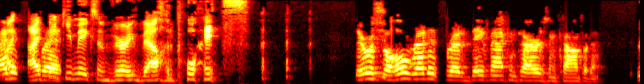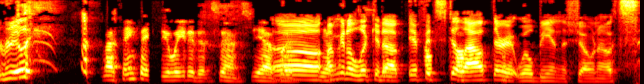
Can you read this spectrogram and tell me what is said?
I, I think you make some very valid points. there was a whole Reddit thread: of Dave McIntyre is incompetent. Really? I think they deleted it since. Yeah. But, uh, yeah. I'm gonna look it up. If it's still out there, it will be in the show notes.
